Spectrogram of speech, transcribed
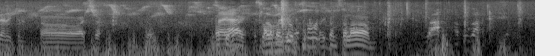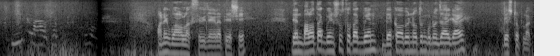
বেড়াইতাম আহ, আচ্ছা। তাই, Okay, হ্যাঁ? bye. আসসালামু আলাইকুম। ওয়ালাইকুম সালাম। অনেক ভালো লাগছে এই জায়গাটাতে এসে। দেন ভালো থাকবেন, সুস্থ থাকবেন, দেখা হবে নতুন কোনো জায়গায়। Best of luck.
